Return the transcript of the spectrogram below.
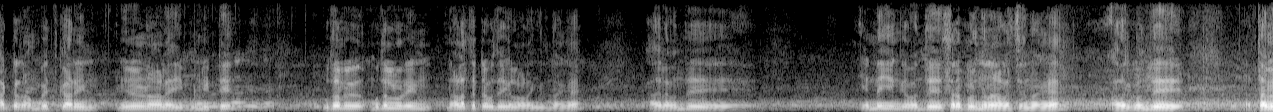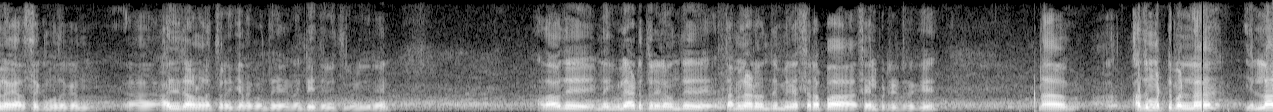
டாக்டர் அம்பேத்கரின் நினைவு நாளை முன்னிட்டு முதல் முதல்வரின் நலத்திட்ட உதவிகள் வழங்கியிருந்தாங்க. அதில் வந்து என்னையும் இங்கே வந்து சிறப்பு விருந்தினர் அழைச்சிருந்தாங்க. அதற்கு வந்து தமிழக அரசுக்கு முதற்கண் ஆதிதிராவிட நலத்துறைக்கு எனக்கு வந்து நன்றியை தெரிவித்துக் கொள்கிறேன். அதாவது இன்றைக்கி விளையாட்டுத்துறையில் வந்து தமிழ்நாடு வந்து மிக சிறப்பாக செயல்பட்டு இருக்கு. நான் அது மட்டுமல்ல எல்லா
